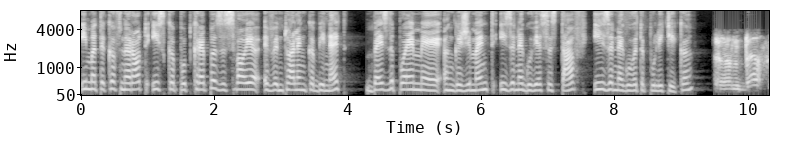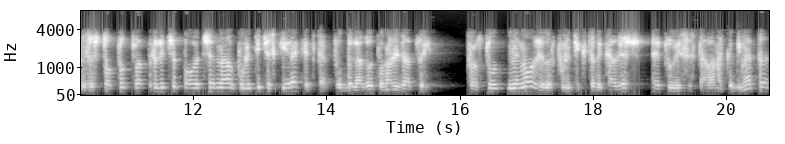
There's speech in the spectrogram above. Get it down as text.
има такъв народ иска подкрепа за своя евентуален кабинет, без да поеме ангажимент и за неговия състав, и за неговата политика? Да, защото това прилича повече на политически рекет, както отбелязват анализатори. Просто не може в политиката да кажеш, ето ви става на кабинета,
